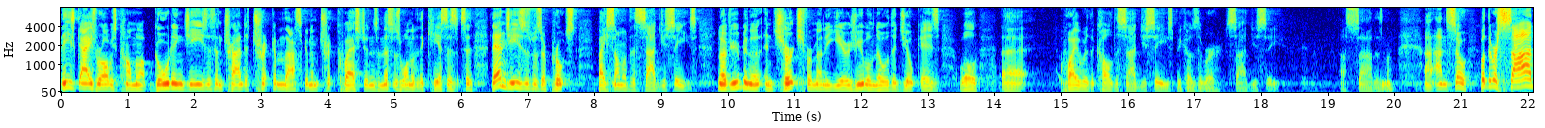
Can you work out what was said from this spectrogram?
these guys were always coming up, goading Jesus and trying to trick him, asking him trick questions. And this is one of the cases. It says, Then Jesus was approached by some of the Sadducees. Now, if you've been in church for many years, you will know the joke is, well, uh, why were they called the Sadducees? Because they were sad, you see. That's sad, isn't it? And so, but they were sad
